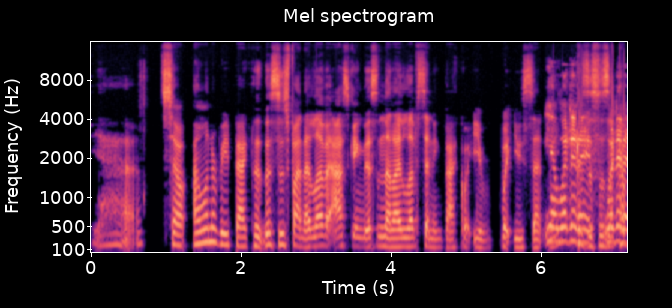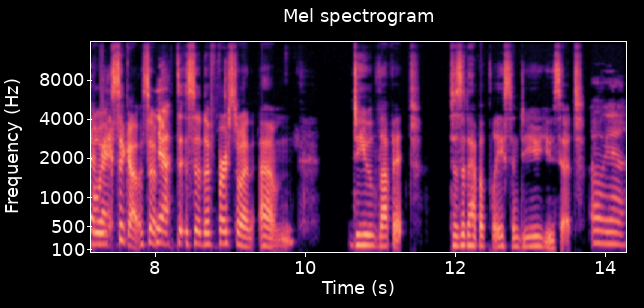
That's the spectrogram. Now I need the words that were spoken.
Yeah. So I want to read back that this is fun. I love asking this, and then I love sending back what you what you sent. Yeah, what did I? This was a couple weeks ago. So yeah. Th- so the first one, um, do you love it? Does it have a place, and do you use it? Oh yeah.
